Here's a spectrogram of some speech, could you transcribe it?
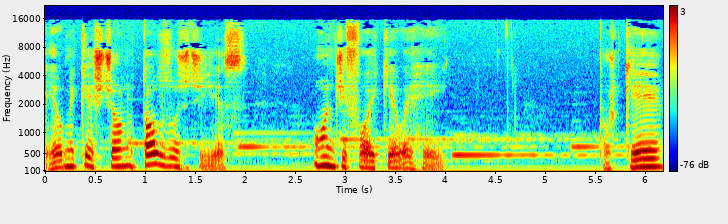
Eu me questiono todos os dias. Onde foi que eu errei? Porque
